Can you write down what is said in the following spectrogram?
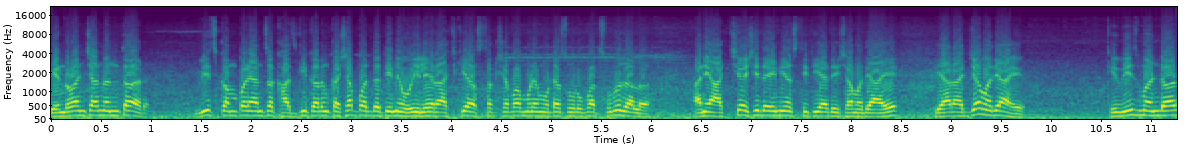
एनरॉनच्या नंतर वीज कंपन्यांचं खाजगीकरण कशा पद्धतीने होईल हे राजकीय हस्तक्षेपामुळे मोठ्या स्वरूपात सुरू झालं. आणि आजची अशी दयनीय स्थिती या देशामध्ये आहे. या राज्यामध्ये आहे. की वीज मंडळ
